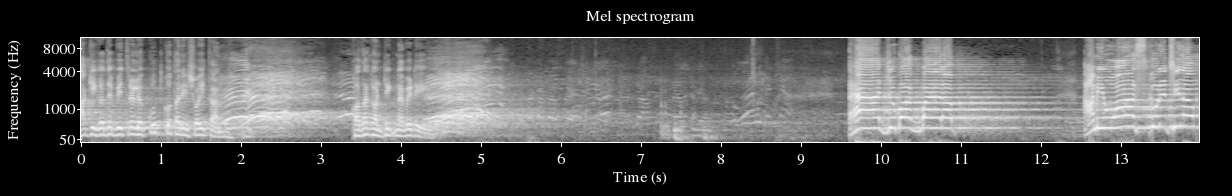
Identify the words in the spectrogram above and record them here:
হাকিকতে বিতরেলে কুতকতানি শৈতান কথা কন, ঠিক না বেটি? হ্যাঁ যুবক ভাইয়ারা, আমি ওয়াজ করেছিলাম।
